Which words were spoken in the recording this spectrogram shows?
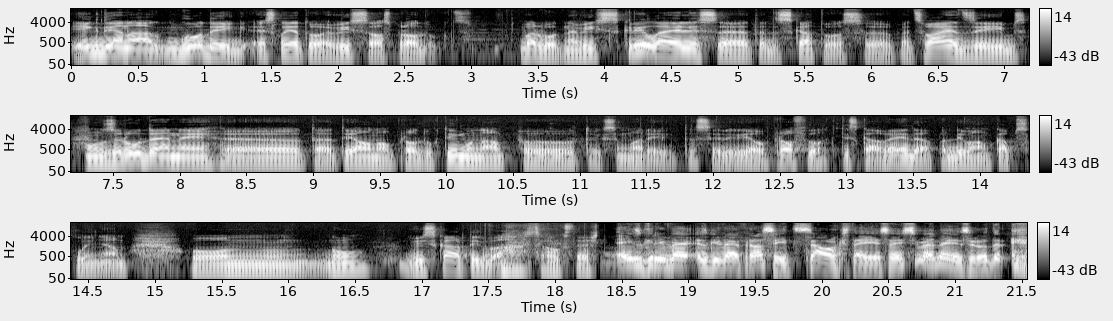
Ikdienā, godīgi, es lietoju visus savus produktus. Varbūt ne visas skrilēļas, eh, tad es skatos eh, pēc vajadzības. Uz rudeni eh, tādu jauno produktu imunāpu, teiksim, arī tas ir jau profilaktiskā veidā par divām kapsuliņām. Un, nu, viss kārtībā, augstēšanās. Es gribēju, es gribēju prasīt, augstējies esi vai neesi rudenī.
